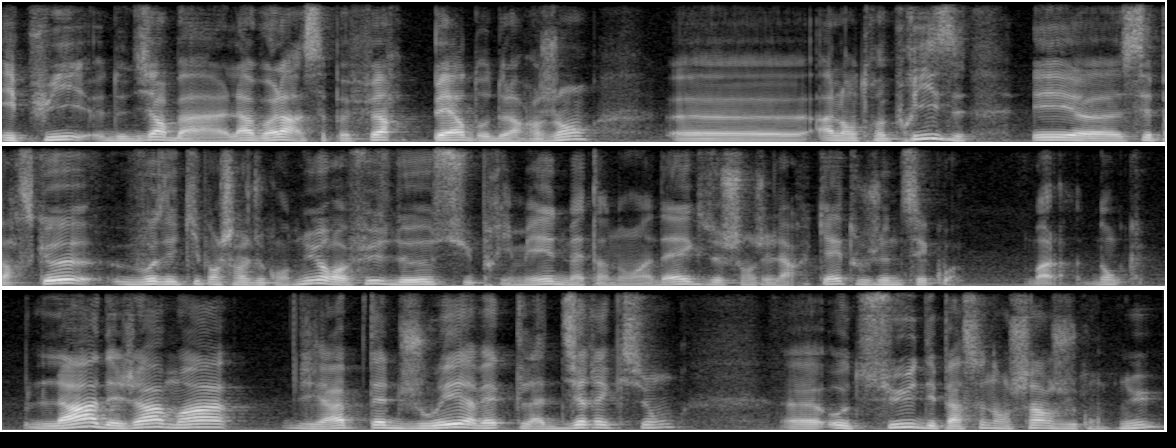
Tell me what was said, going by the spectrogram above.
et puis de dire bah là voilà, ça peut faire perdre de l'argent à l'entreprise et c'est parce que vos équipes en charge de contenu refusent de supprimer, de mettre un nom index, de changer la requête ou je ne sais quoi. Voilà, donc là déjà, moi, j'irais peut-être jouer avec la direction euh, au-dessus des personnes en charge du contenu,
